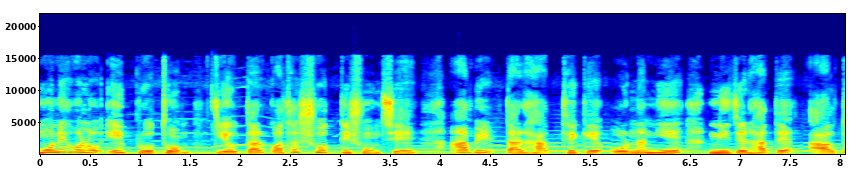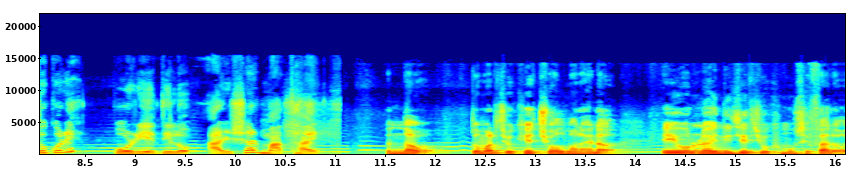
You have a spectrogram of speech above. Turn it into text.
মনে হলো এই প্রথম কেউ তার কথা সত্যি শুনছে। আবির তার হাত থেকে ওড়না নিয়ে নিজের হাতে আলতো করে পরিয়ে দিল আরিশার মাথায়। নাও তোমার চোখে জল মানায় না। এই ওড়নায় নিজের চোখ মুছে ফেলো।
